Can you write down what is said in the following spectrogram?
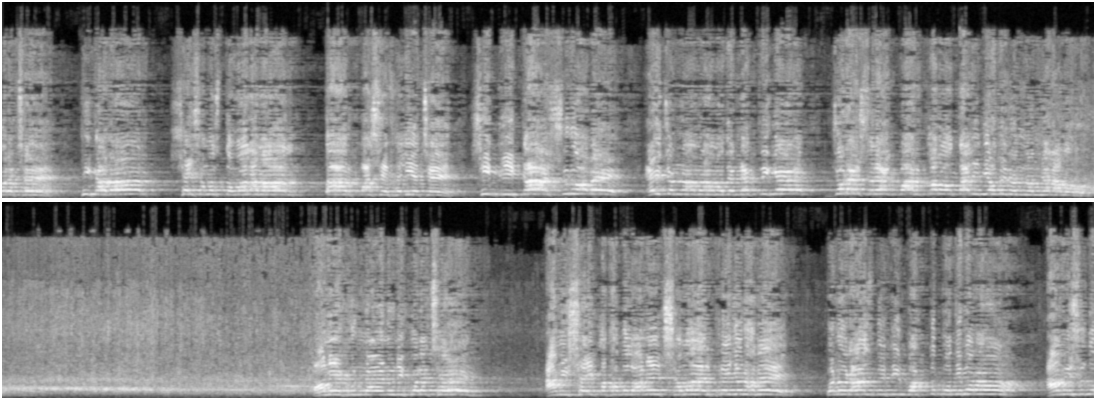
করেছে। ঠিকাদার, সেই সমস্ত মালামাল তার পাশে ফেলিয়েছে। শীঘ্রই কাজ শুরু হবে। এই জন্য আমরা আমাদের নেত্রীকে জোরে সোরে একবার করো দিয়ে অভিনন্দন জানাব। অনেক উন্নয়ন উনি করেছেন। আমি সেই কথা বলে অনেক সময়ের প্রয়োজন হবে। কোন রাজনৈতিক বক্তব্য দিব না। আমি শুধু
